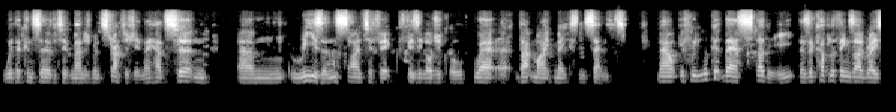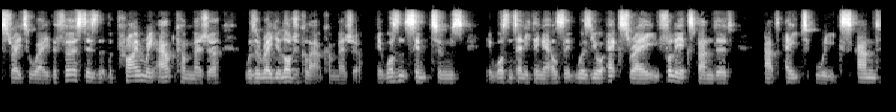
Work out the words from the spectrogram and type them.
with a conservative management strategy. And they had certain um, reasons, scientific, physiological, where uh, that might make some sense. Now, if we look at their study, there's a couple of things I'd raise straight away. The first is that the primary outcome measure was a radiological outcome measure. It wasn't symptoms, it wasn't anything else. It was your X-ray fully expanded at eight weeks. And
